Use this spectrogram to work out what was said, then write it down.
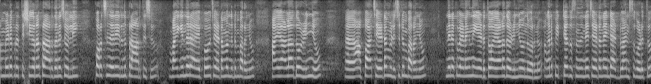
അമ്മയുടെ പ്രത്യക്ഷീകരണ പ്രാർത്ഥന ചൊല്ലി കുറച്ച് നേരം ഇരുന്ന് പ്രാർത്ഥിച്ചു. വൈകുന്നേരം ആയപ്പോൾ ചേട്ടൻ വന്നിട്ടും പറഞ്ഞു അയാൾ അത് ഒഴിഞ്ഞു. അപ്പോൾ ആ ചേട്ടൻ വിളിച്ചിട്ടും പറഞ്ഞു നിനക്ക് വേണമെങ്കിൽ നീ എടുത്തോ അയാൾ അത് ഒഴിഞ്ഞു എന്ന് പറഞ്ഞു. അങ്ങനെ പിറ്റേ ദിവസം തന്നെ ചേട്ടൻ അതിന്റെ അഡ്വാൻസ് കൊടുത്തു.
